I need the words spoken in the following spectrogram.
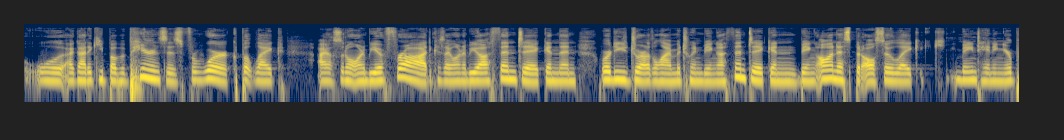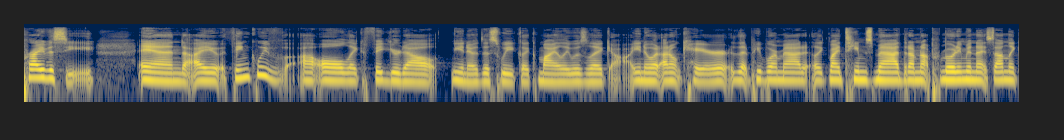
well, I got to keep up appearances for work, but like I also don't want to be a fraud because I want to be authentic. And then where do you draw the line between being authentic and being honest, but also like maintaining your privacy? And I think we've uh, all like figured out, you know, this week, like Miley was like, "Ah, you know what? I don't care that people are mad. Like my team's mad that I'm not promoting Midnight Sky. Like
